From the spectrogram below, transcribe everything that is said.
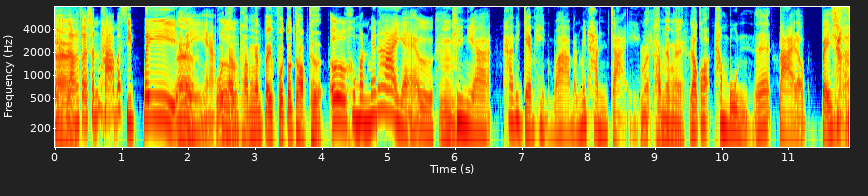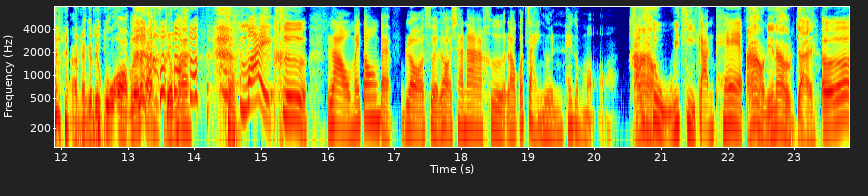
เนี่ยหลังจากฉันทามาสิปีอะไรอย่างเงี้ยโอ้เออทำทำงั้นไป Photoshop เถอะเออคือมันไม่ได้ไงเอออมทีเนี้ย ถ้าพี่แกมเห็นว่ามันไม่ทันใจมาทำยังไง เราก็ทำบุญและตายแล้วไปอะนั้นก็เดี๋ยวกูออกเลยแล้วกัน เดี๋ยวมา ไม่คือเราไม่ต้องแบบรอสวยหล่อชานาคือ เราก็จ่ายเงินให้กับหมอ เข้าอ้าวสู่วิธีการแพทย์ อ้าวนี่น่าสนใจ เออ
